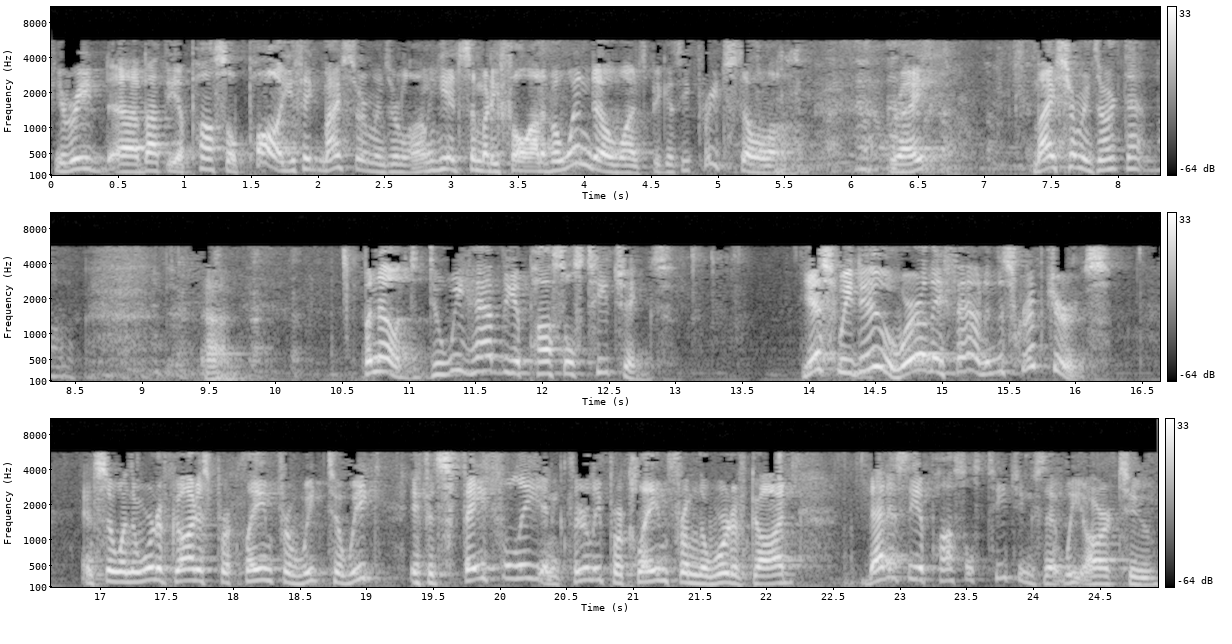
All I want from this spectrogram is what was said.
if you read uh, about the Apostle Paul, you think my sermons are long. He had somebody fall out of a window once because he preached so long, right? My sermons aren't that long. Uh, but no, do we have the apostles' teachings? Yes, we do. Where are they found? In the scriptures. And so when the Word of God is proclaimed from week to week, if it's faithfully and clearly proclaimed from the Word of God, that is the apostles' teachings that we are to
